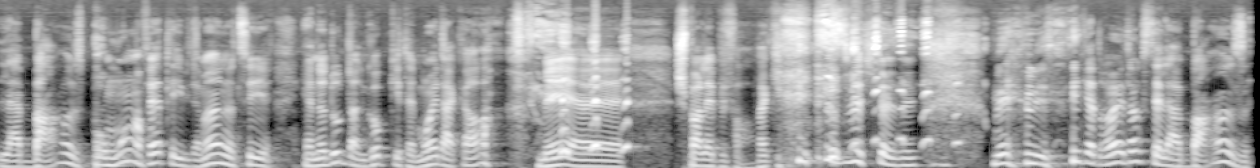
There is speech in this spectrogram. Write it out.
la base. Pour moi, en fait, évidemment, il y en a d'autres dans le groupe qui étaient moins d'accord, mais euh, je parlais plus fort. Mais les années 80, donc, c'était la base.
